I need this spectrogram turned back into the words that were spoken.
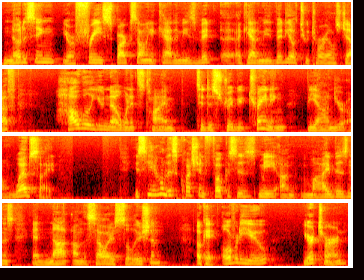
noticing your free Spark Selling Academy's uh, Academy video tutorials, Jeff, how will you know when it's time to distribute training beyond your own website? You see how this question focuses me on my business and not on the seller's solution? Okay, over to you, your turn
